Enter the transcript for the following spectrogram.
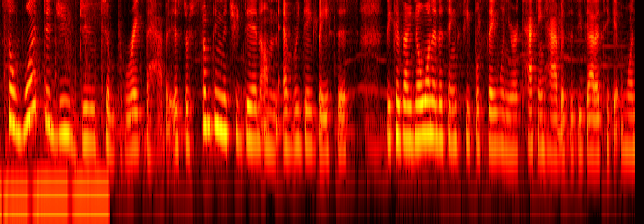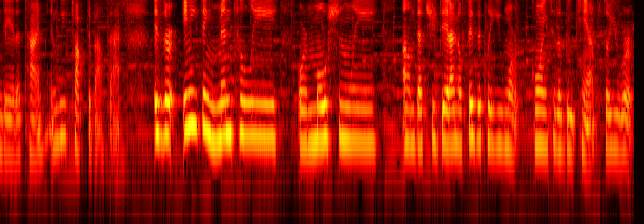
So, what did you do to break the habit? Is there something that you did on an everyday basis? Because I know one of the things people say when you're attacking habits is you got to take it one day at a time. And we've talked about that. Is there anything mentally or emotionally um, that you did? I know physically you weren't going to the boot camp. So, you were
